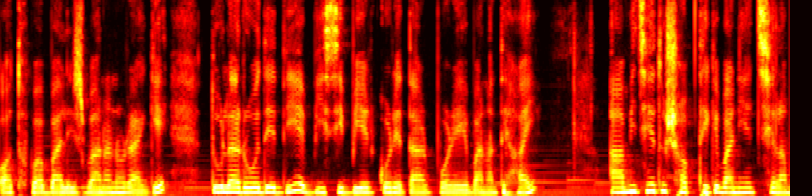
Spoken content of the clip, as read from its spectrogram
অথবা বালিশ বানানোর আগে তুলা রোদে দিয়ে বিসি বের করে তারপরে বানাতে হয়। আমি যেহেতু সব থেকে বানিয়েছিলাম,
